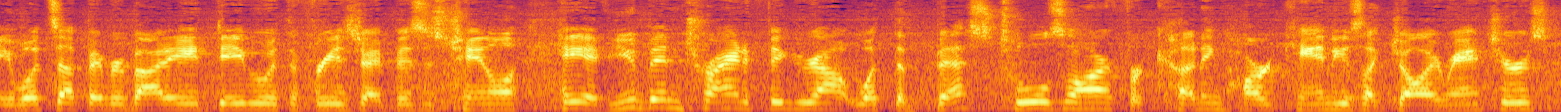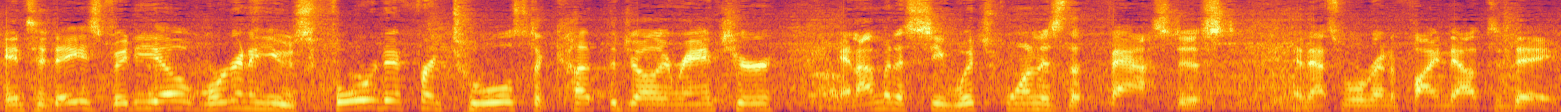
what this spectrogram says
Hey, what's up everybody? David with the Freeze Dry Business Channel. Hey, have you been trying to figure out what the best tools are for cutting hard candies like Jolly Ranchers? In today's video, we're gonna use four different tools to cut the Jolly Rancher, and I'm gonna see which one is the fastest, and that's what we're gonna find out today.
